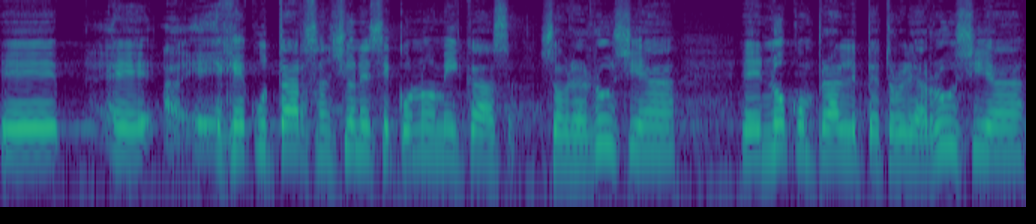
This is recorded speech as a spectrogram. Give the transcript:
eh, eh, ejecutar sanciones económicas sobre Rusia, eh, no comprarle petróleo a Rusia,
